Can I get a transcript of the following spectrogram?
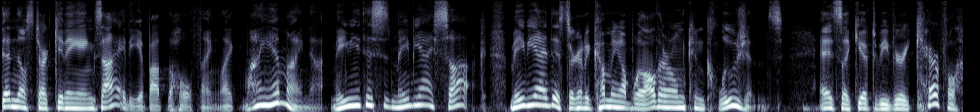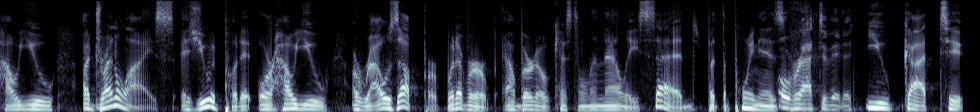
then they'll start getting anxiety about the whole thing. Like, why am I not? Maybe this is maybe I suck. Maybe I this. They're going to coming up with all their own conclusions. And it's like you have to be very careful how you adrenalize, as you would put it, or how you arouse up, or whatever Alberto Castellanelli said. But the point is, Overactivated. you got to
